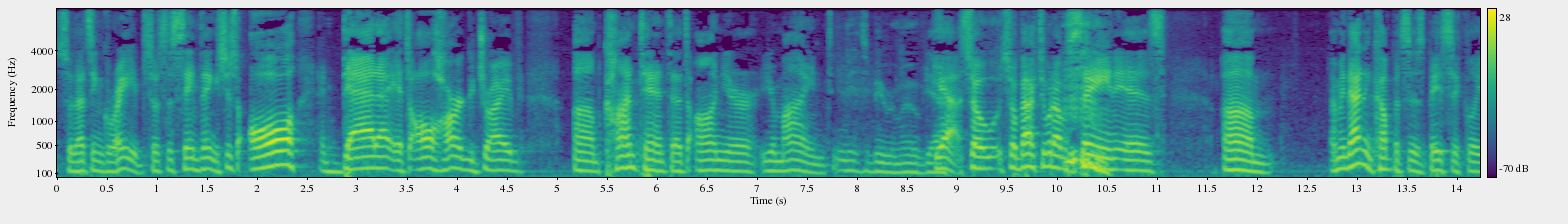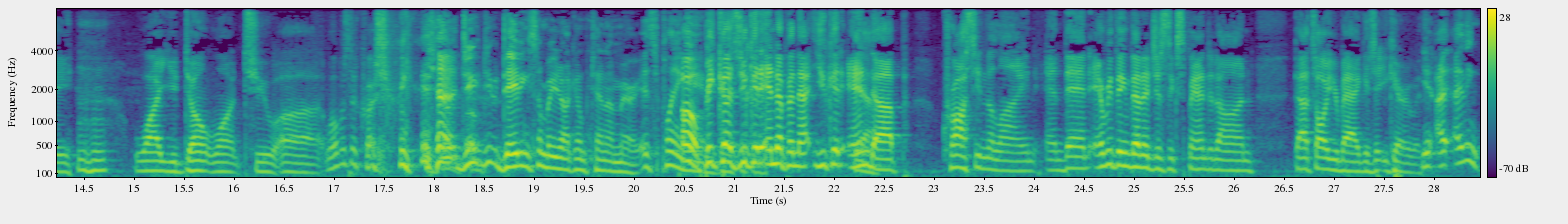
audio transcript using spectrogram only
So that's engraved. So it's the same thing. It's just all data. It's all hard drive um, content that's on your your mind. It needs to be removed. Yeah. Yeah. So so back to what I was saying is, um, I mean that encompasses basically Mm-hmm. Why you don't want to. Uh, what was the question? Yeah, do, do dating somebody you're not going to pretend I'm married. It's playing. oh, games, because you could end up in that. You could end Yeah. up crossing the line, and then everything that I just expanded on. That's all your baggage that you carry with you. Yeah, I, I think.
